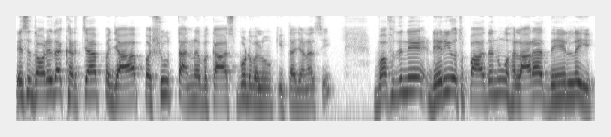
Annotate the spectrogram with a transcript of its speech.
ਇਸ ਦੌਰੇ ਦਾ ਖਰਚਾ ਪੰਜਾਬ ਪਸ਼ੂ ਧਨ ਵਿਕਾਸ ਬੋਰਡ ਵੱਲੋਂ ਕੀਤਾ ਜਾਣਾ ਸੀ। ਵਫਦ ਨੇ ਡੇਅਰੀ ਉਤਪਾਦਨ ਨੂੰ ਹਲਾਰਾ ਦੇਣ ਲਈ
